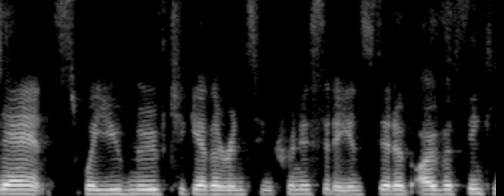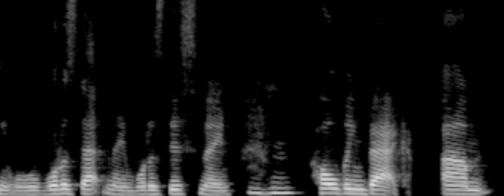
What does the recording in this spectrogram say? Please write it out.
dance where you move together in synchronicity instead of overthinking. Well, what does that mean? What does this mean? holding back. Um,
